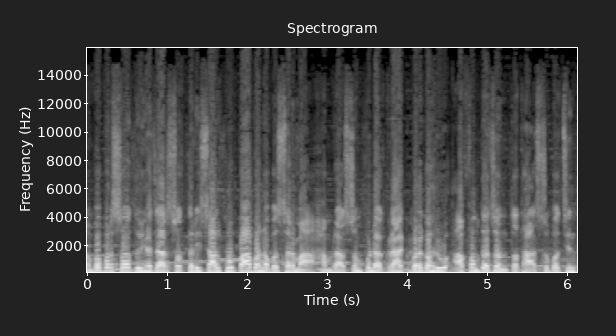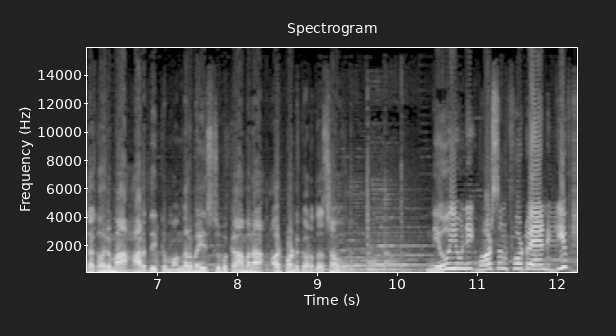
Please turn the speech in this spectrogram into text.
नववर्ष दुई हजार सत्तरी सालको पावन अवसरमा हाम्रा सम्पूर्ण ग्राहक वर्गहरू आफन्तजन तथा शुभचिन्तकहरूमा हार्दिक मङ्गलमय शुभकामना अर्पण गर्दछौ। New unique version photo and gift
